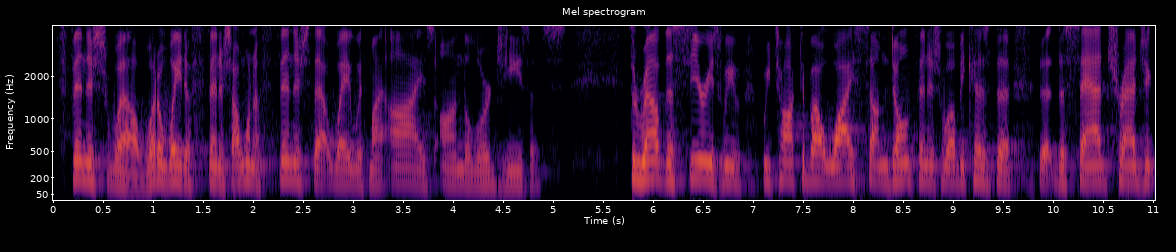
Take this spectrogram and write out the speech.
Finish well. What a way to finish. I want to finish that way with my eyes on the Lord Jesus. Throughout this series, we, we talked about why some don't finish well because the, the, the, sad, tragic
